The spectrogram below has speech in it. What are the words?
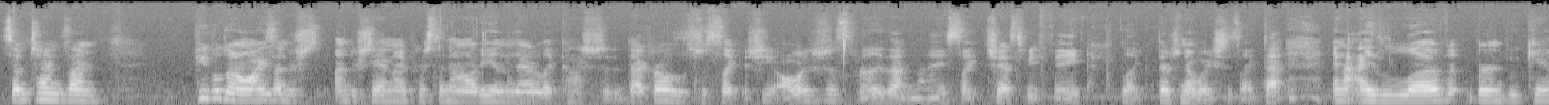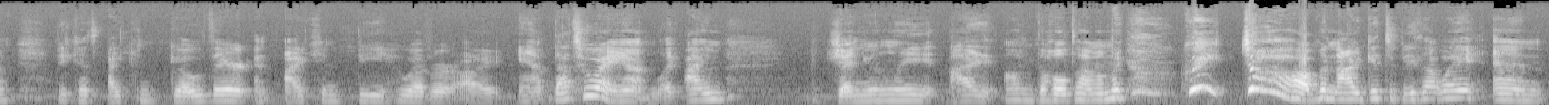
sometimes I'm, people don't always under, understand my personality and they're like, gosh, that girl is just like, she always just really that nice? Like, she has to be fake. Like, there's no way she's like that. And I love Burn Boot Camp because I can go there and I can be whoever I am. That's who I am. Like, I'm genuinely, I, um, the whole time I'm like, great job! And I get to be that way. And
